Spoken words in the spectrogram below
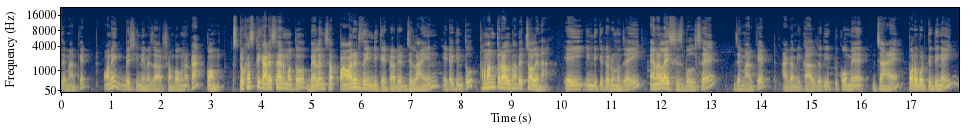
যে মার্কেট অনেক বেশি নেমে যাওয়ার সম্ভাবনাটা কম। স্টোকাস্টিক আরএসআই এর মতো ব্যালেন্স অফ পাওয়ারের যে ইন্ডিকেটরের যে লাইন এটা কিন্তু সমান্তরালভাবে চলে না। এই ইন্ডিকেটর অনুযায়ী অ্যানালাইসিস বলছে যে মার্কেট আগামীকাল যদি একটু কমে যায়, পরবর্তী দিনেই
